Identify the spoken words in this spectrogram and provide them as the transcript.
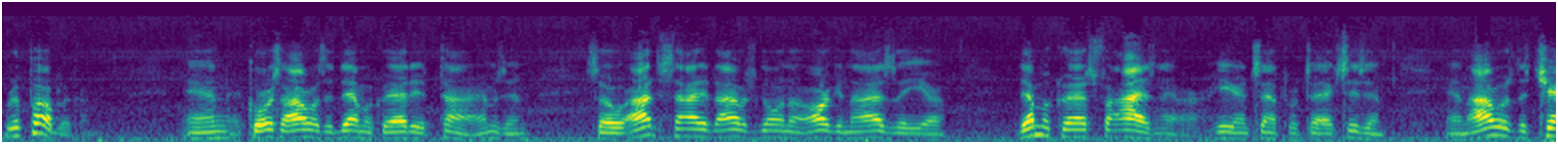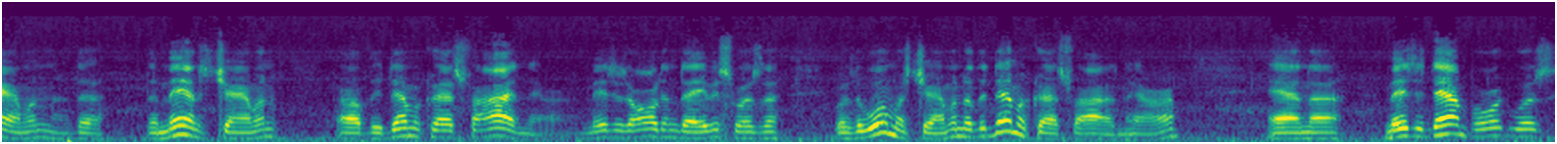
Republican. And of course, I was a Democrat at times. And so I decided I was going to organize the uh, Democrats for Eisenhower here in Central Texas. And, and I was the chairman, the, the men's chairman of the Democrats for Eisenhower. Mrs. Alden Davis was the, was the woman's chairman of the Democrats for Eisenhower. And uh, Mrs. Davenport was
